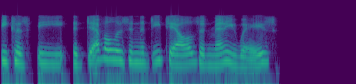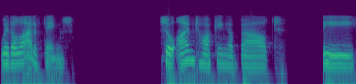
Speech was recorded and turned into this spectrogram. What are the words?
Because the, the devil is in the details in many ways with a lot of things. So I'm talking about the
